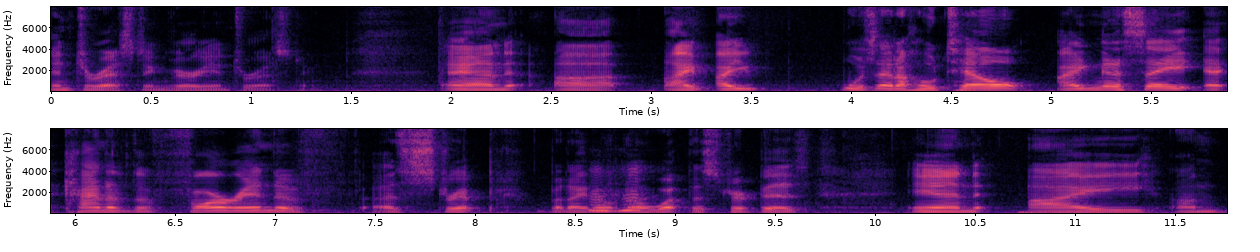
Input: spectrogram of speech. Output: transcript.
interesting, very interesting. And uh, I I was at a hotel. I'm gonna say at kind of the far end of a strip, but I don't Mm-hmm. know what the strip is. And I um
